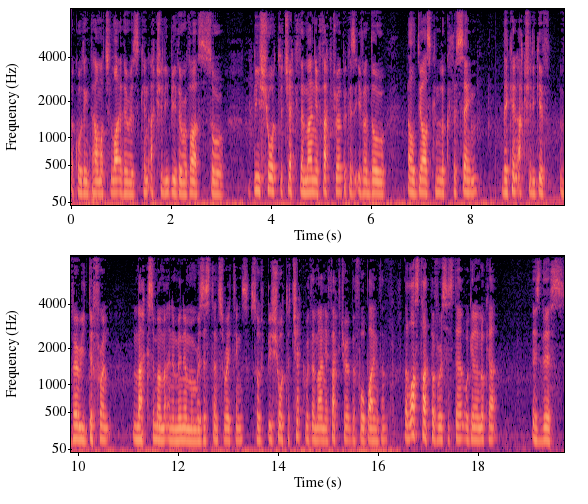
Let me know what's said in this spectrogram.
according to how much light there is can actually be the reverse. So be sure to check the manufacturer because even though LDRs can look the same, they can actually give very different maximum and minimum resistance ratings. So be sure to check with the manufacturer before buying them. The last type of resistor we're going to look at is this.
